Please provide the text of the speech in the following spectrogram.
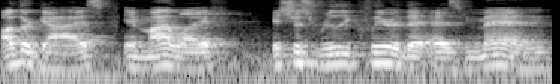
other guys in my life, it's just really clear that as men,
